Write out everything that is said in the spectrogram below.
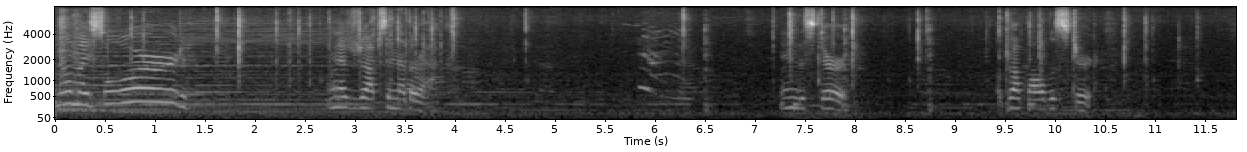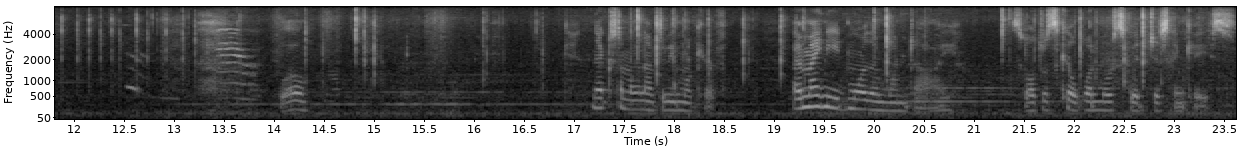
No, my sword! I'm gonna have to drop some netherrack. In this dirt. I'll drop all this dirt. Whoa. Okay, Next time I'm gonna have to be more careful. I might need more than one dye. So I'll just kill one more squid just in case.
